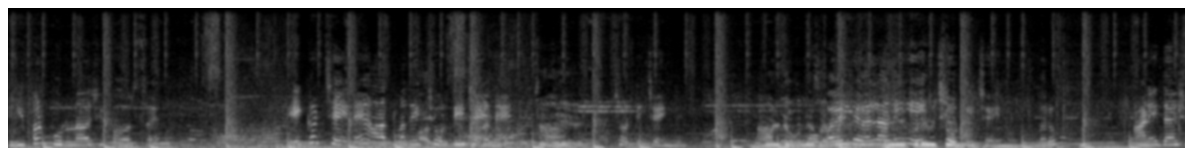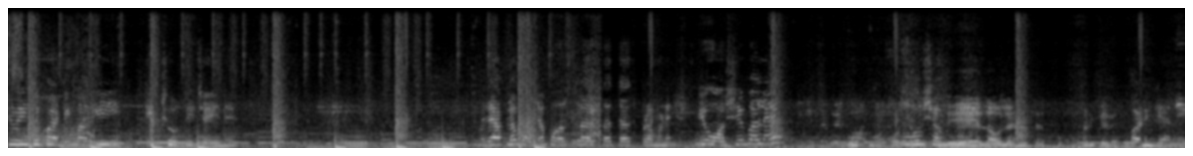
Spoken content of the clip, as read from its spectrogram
ही पण पूर्ण अशी पर्स आहे. एकच चेन आहे आतमध्ये एक छोटी चेन आहे. हा, छोटी चेन आहे. हा, मोबाईल ठेवायला आणि एक छोटी चेन आहे बरोबर? आणि त्याशिवाय इथे पाठीमागे एक छोटी चेन आहे. म्हणजे आपल्या मोठ्या पर्सला असतात त्याचप्रमाणे. ही वॉशेबल आहे? होऊ शकतो. हे लावलंय ना ते फडक्याने. फडक्याने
